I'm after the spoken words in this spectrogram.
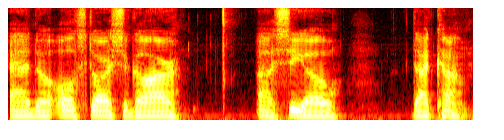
at uh, allstarcigarco.com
